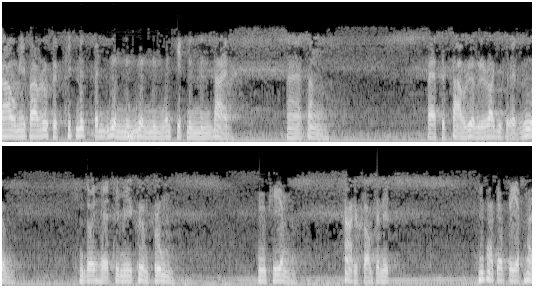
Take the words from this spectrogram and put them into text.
เรามีความรู้สึกคิดนึกเป็นเรื่องหนึ่งเรื่องหนึ่งเป็นจิตหนึ่งหนึ่งได้ตั้งแปดสิบเก้าเรื่องหรือร้อยยี่สิบเอ็ดเรื่อง โดยเหตุที่มีเครื่องปรุงเพียงห้าสิบสองชนิดนี่ถ้าจะเปรียบให้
